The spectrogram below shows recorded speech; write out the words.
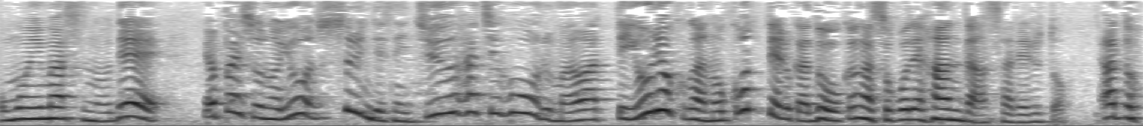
思いますのでやっぱりその要するにですね18ホール回って余力が残っているかどうかがそこで判断されると。あと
